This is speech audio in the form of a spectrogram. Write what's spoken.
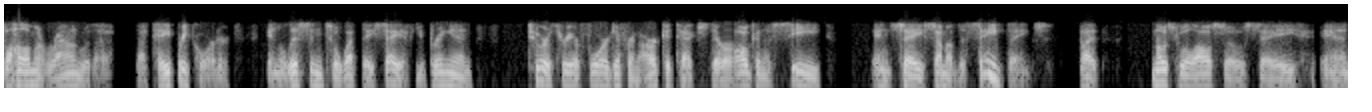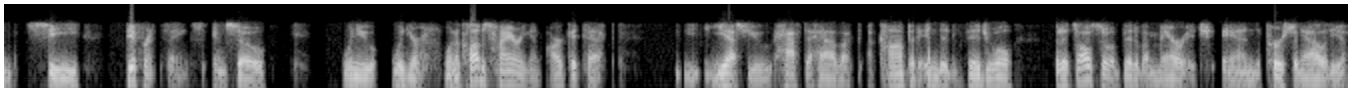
follow them around with a, a tape recorder and listen to what they say. If you bring in two or three or four different architects, they're all going to see and say some of the same things, but most will also say and see different things. And so when you when you're when a club is hiring an architect, yes, you have to have a, a competent individual, but it's also a bit of a marriage and the personality of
